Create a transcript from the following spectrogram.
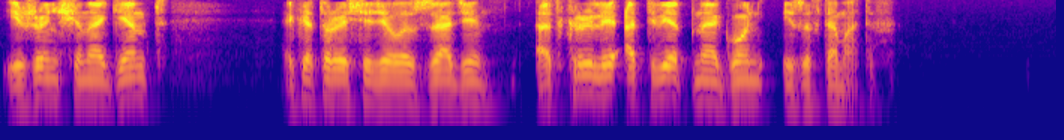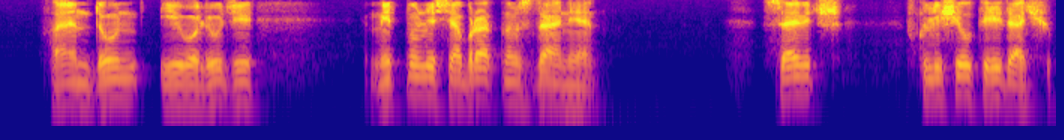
и женщина-агент, которая сидела сзади, открыли ответный огонь из автоматов. Фэн Дунь и его люди — метнулись обратно в здание. Савич включил передачу.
